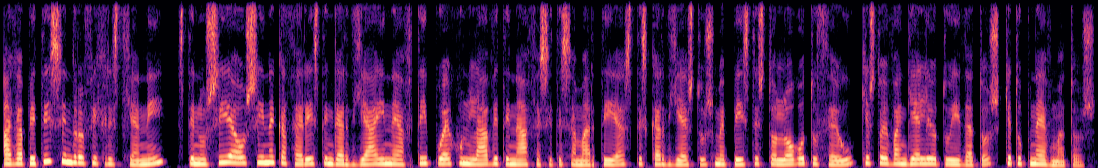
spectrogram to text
Αγαπητοί σύντροφοι χριστιανοί, στην ουσία όσοι είναι καθαροί στην καρδιά είναι αυτοί που έχουν λάβει την άφεση της αμαρτίας στις καρδιές τους με πίστη στο λόγο του Θεού και στο Ευαγγέλιο του Ήδατος και του Πνεύματος.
